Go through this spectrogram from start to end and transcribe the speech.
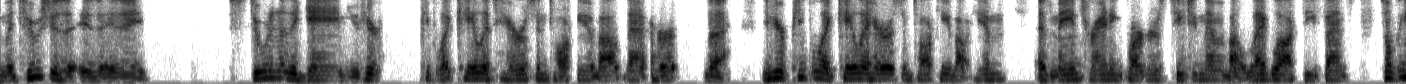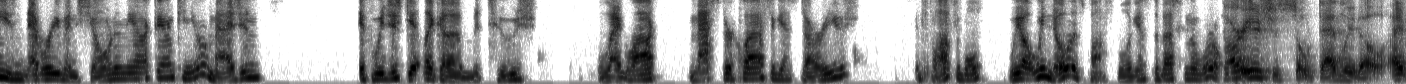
Mateusz is a, is, a- is a student of the game. You hear people like Kayla Harrison talking about that. Her the you hear people like Kayla Harrison talking about him as main training partners, teaching them about leg lock defense, something he's never even shown in the octagon. Can you imagine if we just get like a Mateusz leg lock masterclass against Dariush? It's possible. We all, we know it's possible against the best in the world. Dariush is so deadly, though. I,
